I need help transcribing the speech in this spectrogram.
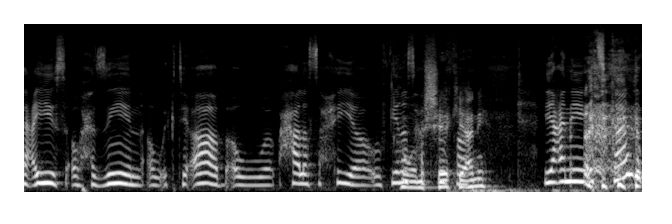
تعيس أو حزين أو اكتئاب أو حالة صحية وفي ناس هو مش هيك يعني؟ يعني kind of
